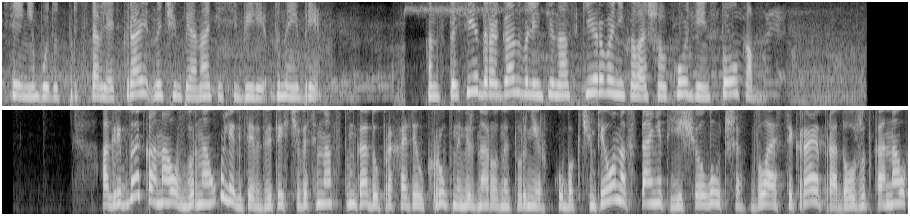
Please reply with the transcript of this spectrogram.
Все они будут представлять край на чемпионате Сибири в ноябре. Анастасия Дороган, Валентина Аскерова, Николай Шелко. День с толком. А грибной канал в Барнауле, где в 2018 году проходил крупный международный турнир Кубок чемпионов, станет еще лучше. Власти края продолжат канал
